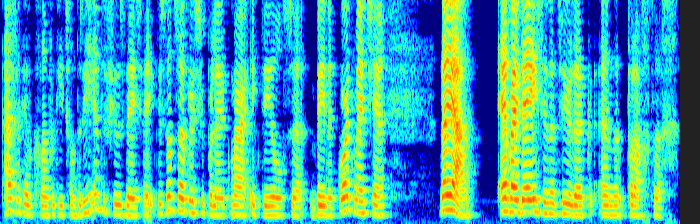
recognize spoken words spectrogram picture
Eigenlijk heb ik geloof ik iets van drie interviews deze week. Dus dat is ook weer superleuk. Maar ik deel ze binnenkort met je. Nou ja, en bij deze natuurlijk een prachtig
